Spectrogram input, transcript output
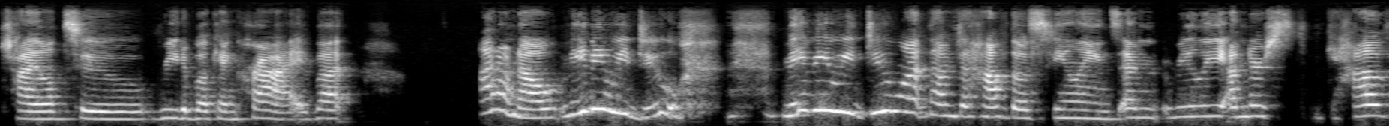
child to read a book and cry but I don't know, maybe we do. maybe we do want them to have those feelings and really under have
